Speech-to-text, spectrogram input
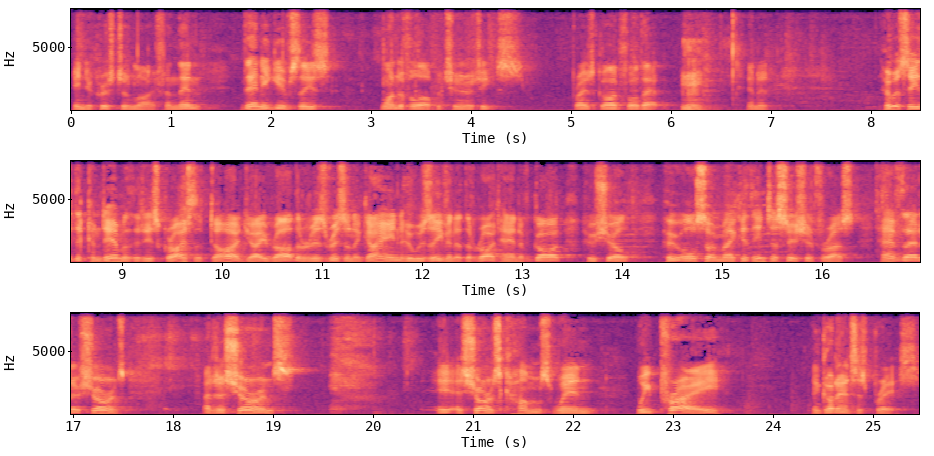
in your Christian life, and then, then He gives these wonderful opportunities. Praise God for that. and it, who is he that condemneth? It is Christ that died, yea, rather is risen again, who is even at the right hand of God, who shall, who also maketh intercession for us. Have that assurance. An assurance, assurance comes when we pray and God answers prayers.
